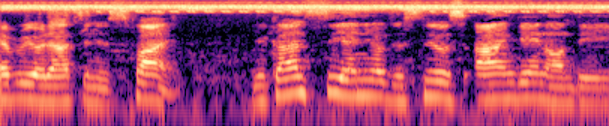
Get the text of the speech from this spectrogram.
every other thing is fine. You can't see any of the snails hanging on the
